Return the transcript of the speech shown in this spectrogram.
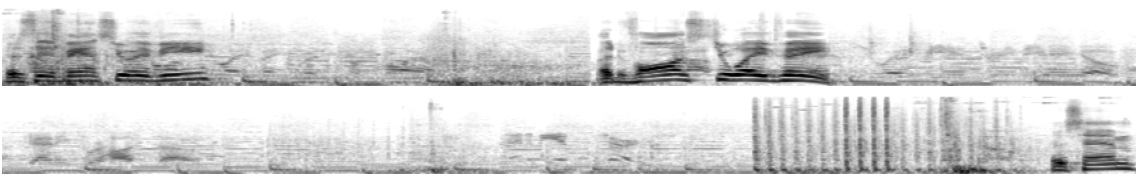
There's the advanced UAV. Advanced UAV. There's him.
